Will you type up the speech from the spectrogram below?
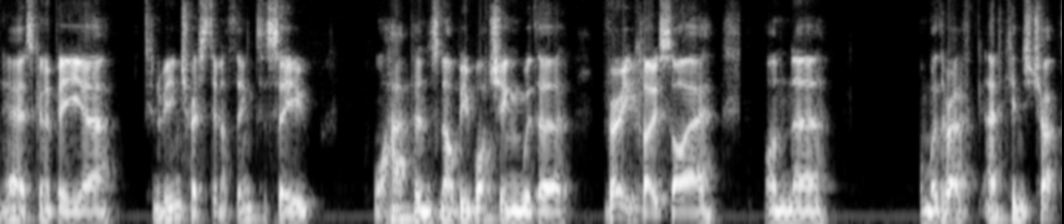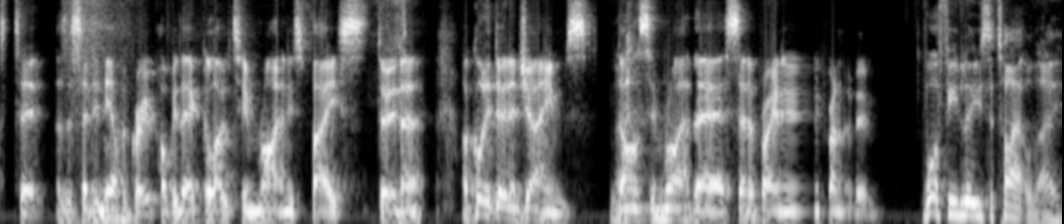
yeah, it's going to be uh, it's going to be interesting, I think, to see what happens, and I'll be watching with a very close eye on uh, on whether Adkins chucks it. As I said in the other group, I'll be there gloating right in his face, doing a I'll call it doing a James, no. dancing right there, celebrating in front of him. What if you lose the title though?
